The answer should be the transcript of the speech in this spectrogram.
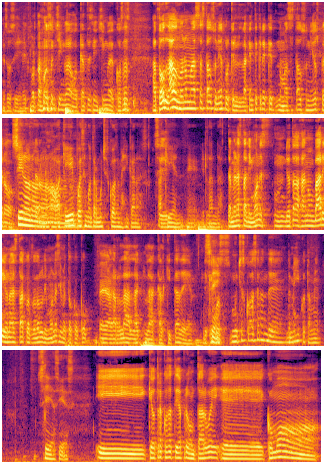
eso sí. Exportamos un chingo de aguacates y un chingo de cosas a todos lados, no nomás a Estados Unidos, porque la gente cree que nomás a Estados Unidos, pero. Sí, no, no, pero no, no, aquí no. puedes encontrar muchas cosas mexicanas, Sí. aquí en eh, Irlanda. También hasta limones. Yo trabajaba en un bar y una vez estaba cortando los limones y me tocó eh, agarrar la, la, la calquita de, de que Sí. pues muchas cosas eran de, de México también. Sí, así es. Y qué otra cosa te iba a preguntar, güey. Eh, ¿Cómo,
